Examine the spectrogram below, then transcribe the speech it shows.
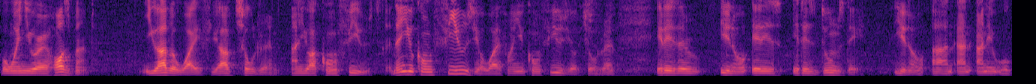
But when you are a husband, you have a wife, you have children, and you are confused, then you confuse your wife and you confuse your children. It is a, you know, it is, it is doomsday, you know, and, and, and it will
